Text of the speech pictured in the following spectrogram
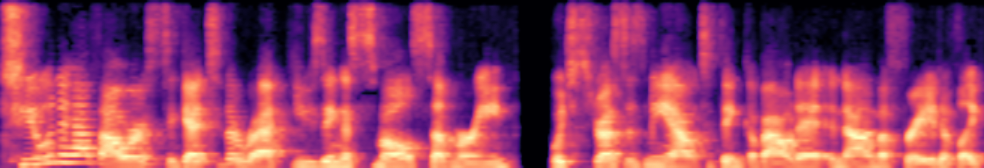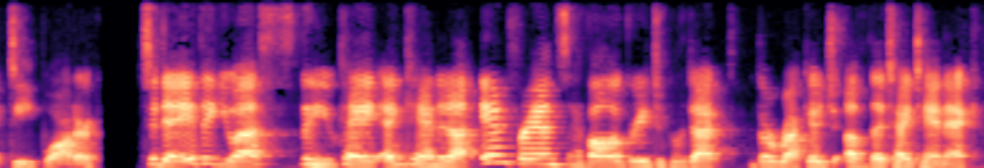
two and a half hours to get to the wreck using a small submarine, which stresses me out to think about it. And now I'm afraid of like deep water. Today, the US, the UK, and Canada and France have all agreed to protect the wreckage of the Titanic.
